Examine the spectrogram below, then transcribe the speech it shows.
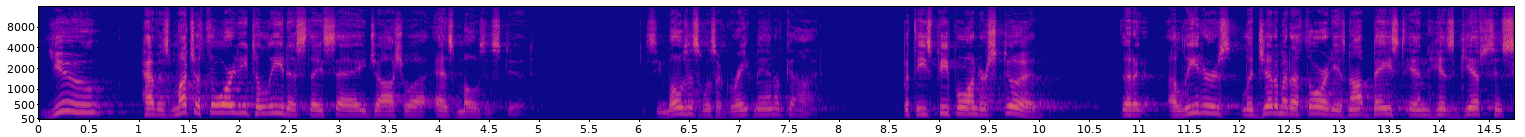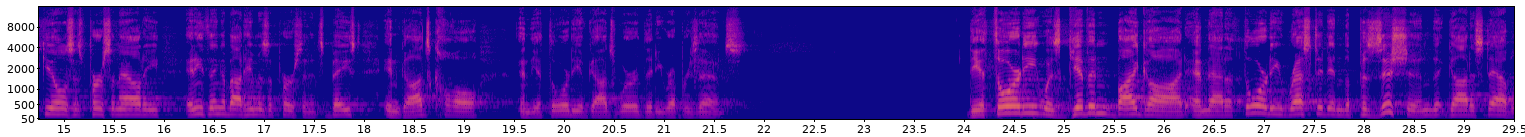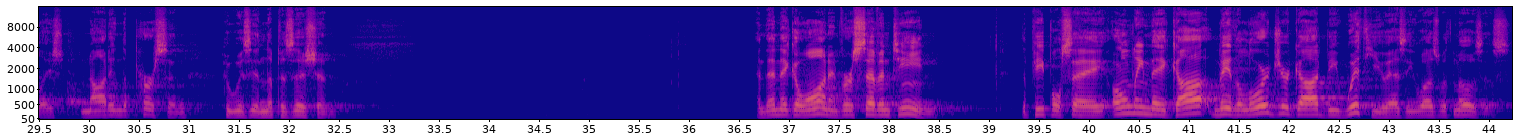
You have as much authority to lead us, they say, Joshua, as Moses did. You see, Moses was a great man of God, but these people understood that a, a, leader's legitimate authority is not based in his gifts, his skills, his personality, anything about him as a person. It's based in God's call and the authority of God's word that he represents. The authority was given by God, and that authority rested in the position that God established, not in the person who was in the position. And then they go on in verse 17. The people say, Only may, God, may the Lord your God be with you as he was with Moses.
